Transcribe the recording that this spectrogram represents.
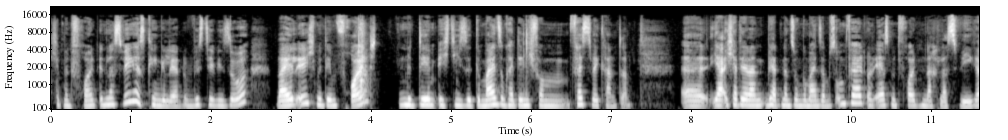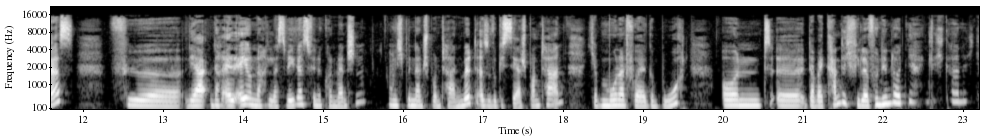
Ich habe meinen Freund in Las Vegas kennengelernt. Und wisst ihr wieso? Weil ich mit dem Freund, mit dem ich diese Gemeinsamkeit, den ich vom Festival kannte, äh, ja, ich hatte ja dann, wir hatten dann so ein gemeinsames Umfeld und er ist mit Freunden nach Las Vegas für, ja, nach LA und nach Las Vegas für eine Convention. Und ich bin dann spontan mit, also wirklich sehr spontan. Ich habe einen Monat vorher gebucht und äh, dabei kannte ich viele von den Leuten ja eigentlich gar nicht.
